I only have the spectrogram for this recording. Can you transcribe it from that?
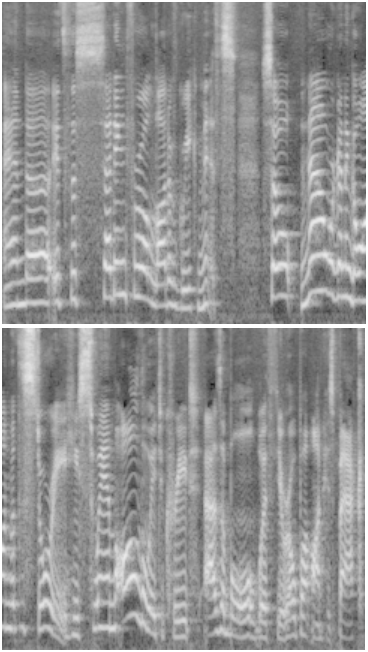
and uh, it's the setting for a lot of Greek myths. So, now we're going to go on with the story. He swam all the way to Crete as a bull with Europa on his back.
